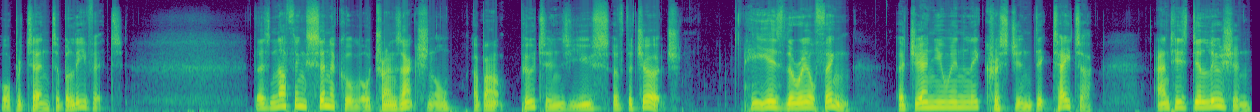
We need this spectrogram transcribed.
or pretend to believe it. There's nothing cynical or transactional about Putin's use of the church. He is the real thing, a genuinely Christian dictator, and his delusion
